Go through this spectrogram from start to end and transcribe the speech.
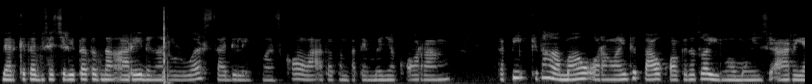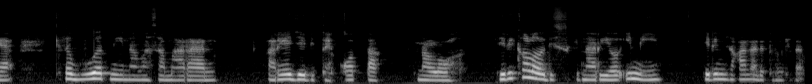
Biar kita bisa cerita tentang Arya dengan luas di lingkungan sekolah atau tempat yang banyak orang. Tapi kita nggak mau orang lain tuh tahu kalau kita tuh lagi ngomongin si Arya kita buat nih nama samaran. Arya jadi teh kotak. Nah loh, jadi kalau di skenario ini, jadi misalkan ada teman kita,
